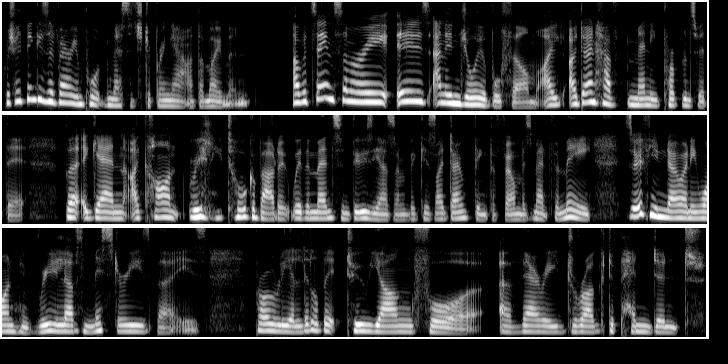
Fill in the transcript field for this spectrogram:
which I think is a very important message to bring out at the moment. I would say, in summary, it is an enjoyable film. I, I don't have many problems with it, but again, I can't really talk about it with immense enthusiasm because I don't think the film is meant for me. So, if you know anyone who really loves mysteries but is probably a little bit too young for a very drug dependent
